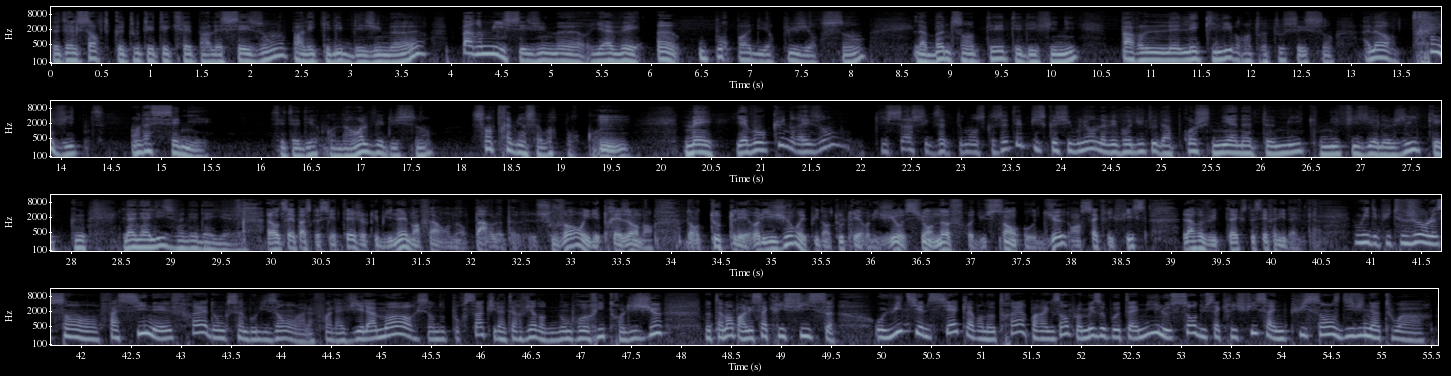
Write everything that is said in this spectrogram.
de telle sorte que tout était créé par les saisons, par l'équilibre des humeurs. Parmi ces humeurs, il y avait un, ou pour pas dire plusieurs sangs. La bonne santé était définie par l'équilibre entre tous ces sangs. Alors, très vite, on a saigné. C'est-à-dire qu'on a enlevé du sang sans très bien savoir pourquoi. Mmh. Mais il n'y avait aucune raison qui sache exactement ce que c'était, puisque si vous voulez, on n'avait pas du tout d'approche ni anatomique ni physiologique et que l'analyse venait d'ailleurs. Alors on ne savait pas ce que c'était, Jacques Lubinet, mais enfin on en parle souvent, il est présent dans, dans toutes les religions, et puis dans toutes les religions aussi, on offre du sang aux dieux en sacrifice. La revue de texte de Stéphanie Duncan. Oui, depuis toujours, le sang fascine et effraie, donc symbolisant à la fois la vie et la mort, et c'est sans doute pour ça qu'il intervient dans de nombreux rites religieux, notamment par les sacrifices. Au 8e siècle avant notre ère, par exemple, Mésopotamie, le sang du sacrifice a une puissance divinatoire.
